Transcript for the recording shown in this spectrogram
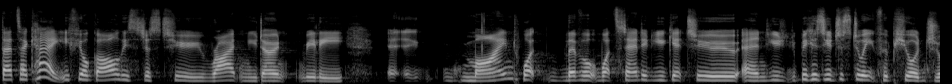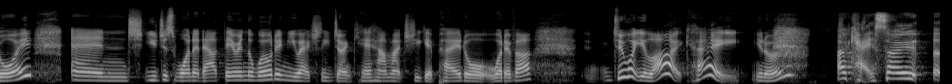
that's okay. If your goal is just to write and you don't really Uh, mind what level what standard you get to and you because you're just do it for pure joy and you just want it out there in the world and you actually don't care how much you get paid or whatever. Do what you like. Hey you know Okay, so uh,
